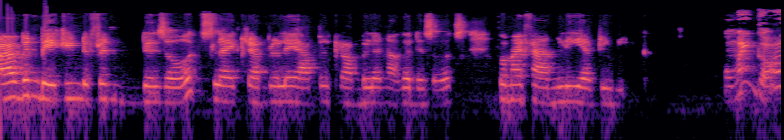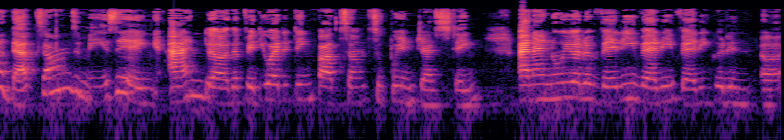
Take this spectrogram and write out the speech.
I've been baking different desserts like creme brulee, apple crumble, and other desserts for my family every week. Oh my god, that sounds amazing. And uh, the video editing part sounds super interesting. And I know you're a very, very, very good in uh,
